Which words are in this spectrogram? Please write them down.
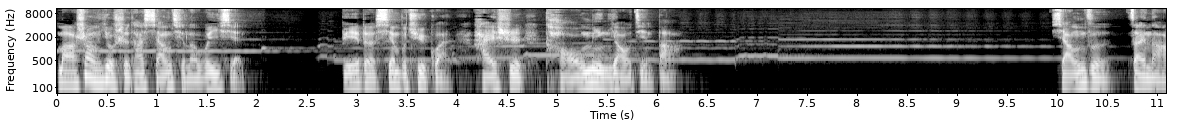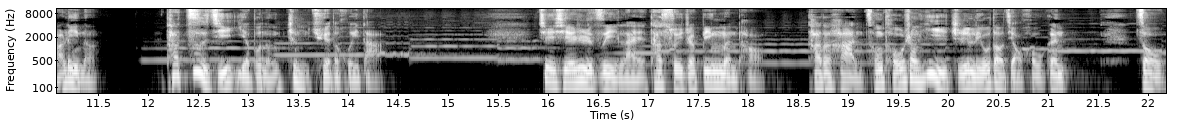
马上又使他想起了危险。别的先不去管，还是逃命要紧吧。祥子在哪里呢？他自己也不能正确的回答。这些日子以来，他随着兵们跑，他的汗从头上一直流到脚后跟。走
